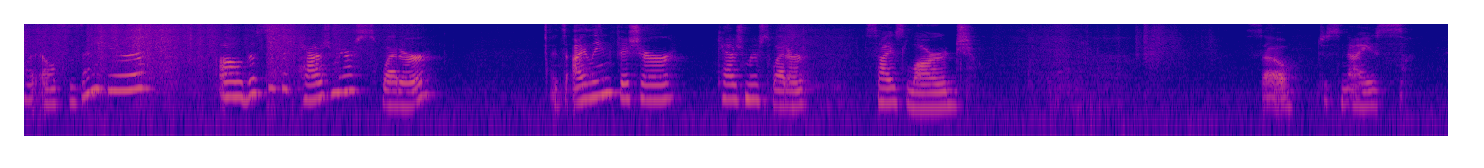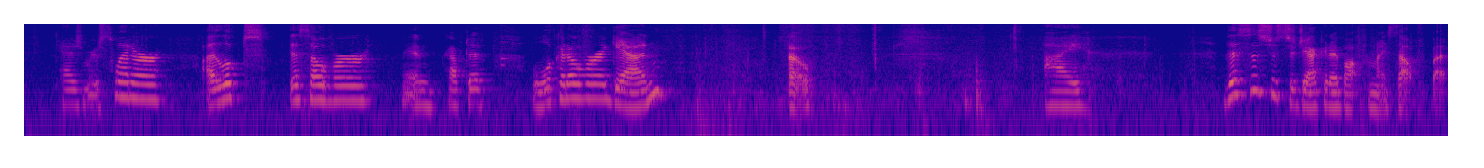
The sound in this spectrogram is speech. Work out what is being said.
what else is in here? Oh, this is a cashmere sweater. It's Eileen Fisher cashmere sweater, size large. So just nice cashmere sweater. I looked this over and have to look it over again. Oh, I, this is just a jacket I bought for myself, but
